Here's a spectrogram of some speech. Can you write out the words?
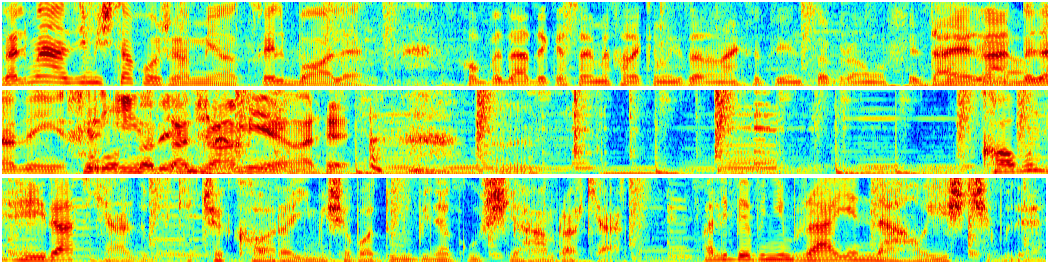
ولی من از این بیشتر خوشم میاد خیلی باله. خب به درد کسایی می‌خوره که می‌گذارن عکس تو اینستاگرام و فیسبوک دقیقاً به درد این خیلی اینستاگرامیه آره. کابون حیرت کرده بود که چه کارایی میشه با دوربین گوشی همراه کرد. ولی ببینیم رأی نهاییش چی بوده.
